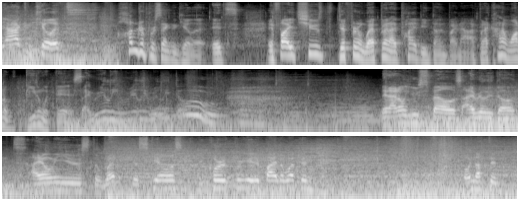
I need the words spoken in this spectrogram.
Yeah, I can kill it. 100% can kill it. It's if I choose different weapon, I'd probably be done by now. But I kind of want to beat him with this. I really, really, really do. Then I don't use spells. I really don't. I only use the wep the skills incorporated by the weapon. Or nothing.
